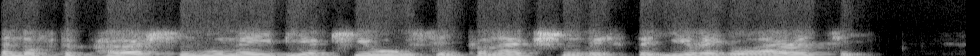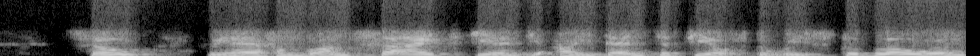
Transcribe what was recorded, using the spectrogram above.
and of the person who may be accused in connection with the irregularity. So we have on one side the identity of the whistleblower,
